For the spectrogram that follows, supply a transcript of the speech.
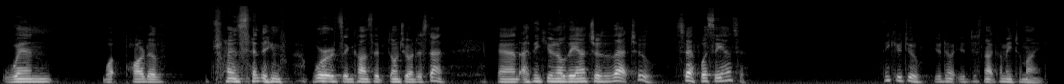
when what part of transcending words and concepts don't you understand? And I think you know the answer to that too. Steph, what's the answer? I think you do. You know, you're just not coming to mind.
